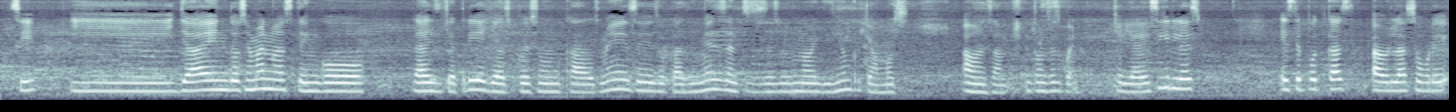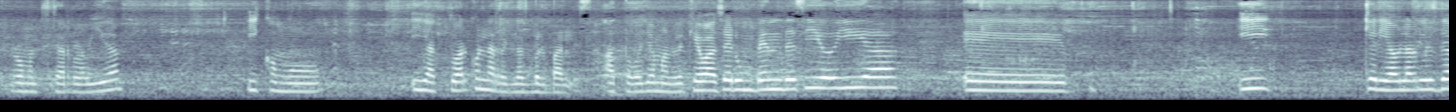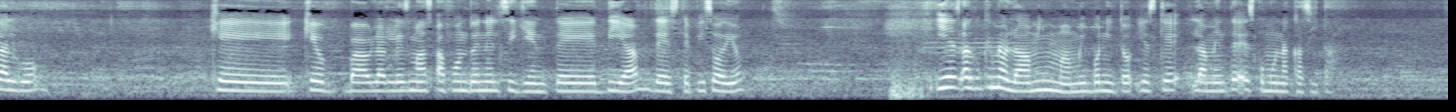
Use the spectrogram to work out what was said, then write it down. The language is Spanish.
¿sí? Y ya en dos semanas tengo la de psiquiatría ya después son cada dos meses o cada seis meses, entonces eso es una bendición porque vamos avanzando. Entonces, bueno, quería decirles, este podcast habla sobre romantizar la vida y cómo y actuar con las reglas verbales, a todo llamarle que va a ser un bendecido día. Eh, y quería hablarles de algo que, va a hablarles más a fondo en el siguiente día de este episodio. Y es algo que me hablaba mi mamá muy bonito y es que la mente es como una casita.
